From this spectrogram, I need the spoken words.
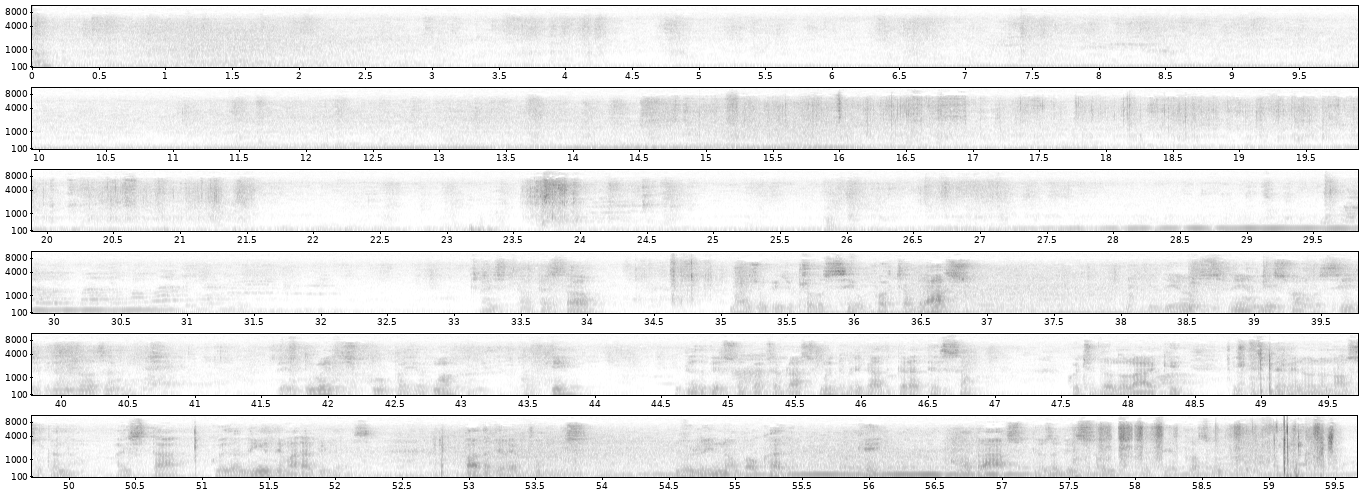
Então, pessoal, mais um vídeo para você. Um forte abraço. Que Deus venha abençoar vocês grandiosamente. Perdoe, desculpa aí alguma coisa, ok? Que Deus abençoe, um forte abraço. Muito obrigado pela atenção. Continue dando like e se inscrevendo no nosso canal. Aí está, coisa linda e maravilhosa. Pada de elefante. No Lino Balcaré, ok? Um abraço, Deus abençoe. Até a próxima.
